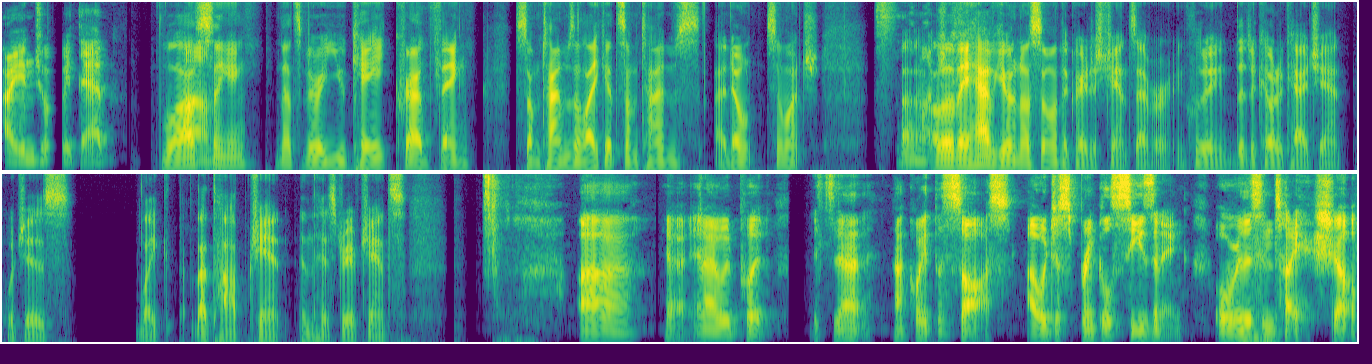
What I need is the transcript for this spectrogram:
I enjoyed that. a lot of um, singing. That's a very UK crowd thing. Sometimes I like it. Sometimes I don't so much. Uh, although they have given us some of the greatest chants ever, including the Dakota Kai chant, which is like a top chant in the history of chants. Uh, yeah, and I would put it's not not quite the sauce. I would just sprinkle seasoning over this entire show.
